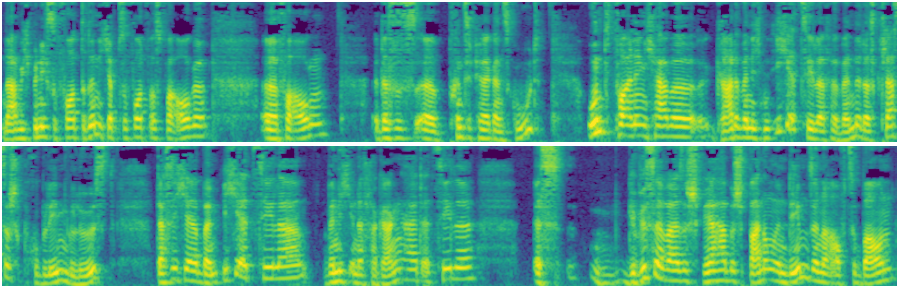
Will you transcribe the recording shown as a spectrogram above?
da hab ich, bin ich sofort drin, ich habe sofort was vor Auge, äh, vor Augen. Das ist äh, prinzipiell ganz gut. Und vor allen Dingen, ich habe, gerade wenn ich einen Ich-Erzähler verwende, das klassische Problem gelöst, dass ich ja beim Ich-Erzähler, wenn ich in der Vergangenheit erzähle, es gewisserweise schwer habe, Spannung in dem Sinne aufzubauen,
